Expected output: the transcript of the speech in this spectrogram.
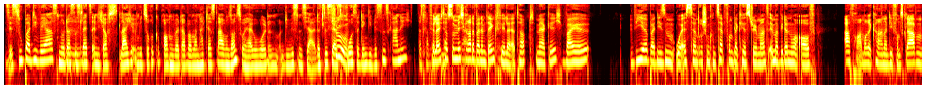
es ist super divers, nur dass Mhm. es letztendlich aufs Gleiche irgendwie zurückgebrochen wird. Aber man hat ja Sklaven sonst woher geholt und, die wissen es ja. Das ist ja True. das große Ding, die wissen es gar nicht. Vielleicht hast du mich gerade bei einem Denkfehler ertappt, merke ich, weil wir bei diesem US-zentrischen Konzept von Black History Month immer wieder nur auf Afroamerikaner, die von Sklaven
